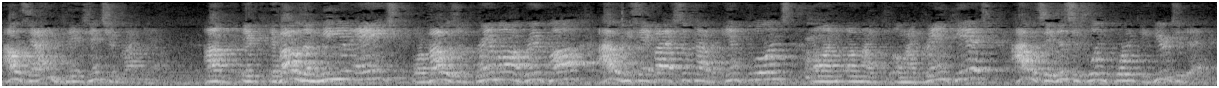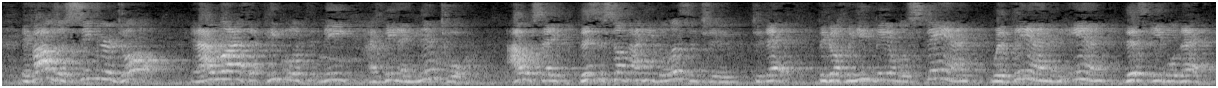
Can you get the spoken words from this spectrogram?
I would say, I didn't pay attention right now. If, if I was a medium age, or if I was a grandma or grandpa, I would be saying if I have some kind of influence on, on, my, on my grandkids, I would say this is really important to hear today. If I was a senior adult, and I realized that people looked at me as being a mentor, I would say this is something I need to listen to today. Because we need to be able to stand within and in this evil day.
